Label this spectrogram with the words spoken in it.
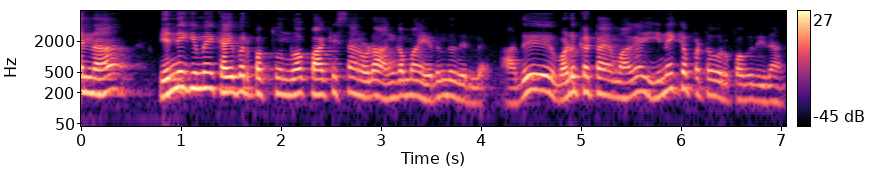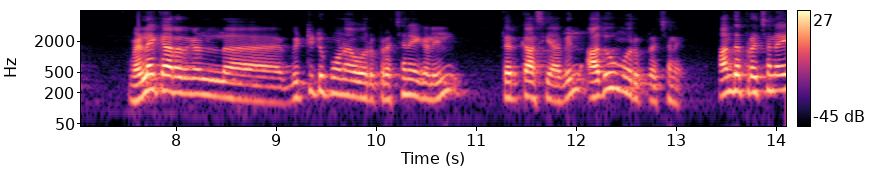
ஏன்னா என்றைக்குமே கைபர் பக்துன்வா பாகிஸ்தானோட அங்கமாக இருந்ததில்லை. அது வலுக்கட்டாயமாக இணைக்கப்பட்ட ஒரு பகுதி தான் வெள்ளைக்காரர்கள் விட்டுட்டு போன ஒரு பிரச்சனைகளில் தெற்காசியாவில் அதுவும் ஒரு பிரச்சனை. அந்த பிரச்சனை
